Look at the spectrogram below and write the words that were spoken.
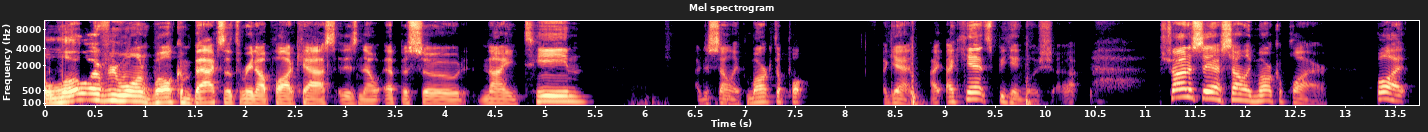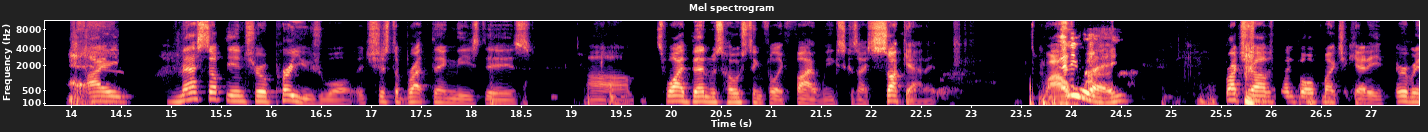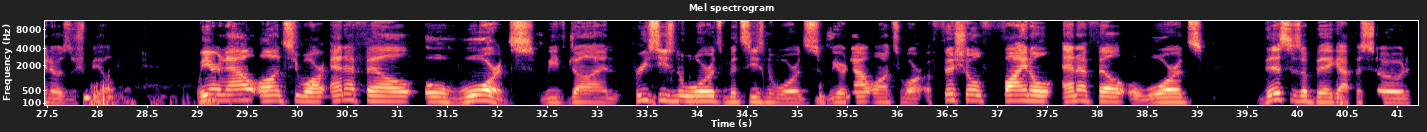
Hello, everyone. Welcome back to the Three Now Podcast. It is now episode 19. I just sound like Mark the again. I, I can't speak English. I, I was trying to say I sound like Markiplier, but I messed up the intro per usual. It's just a Brett thing these days. Um, that's why Ben was hosting for like five weeks because I suck at it. Wow. Anyway, Brett Jobs, Ben Pope, Mike Cicchetti. Everybody knows the spiel. We are now on to our NFL awards. We've done preseason awards, midseason awards. We are now on to our official final NFL awards. This is a big episode.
